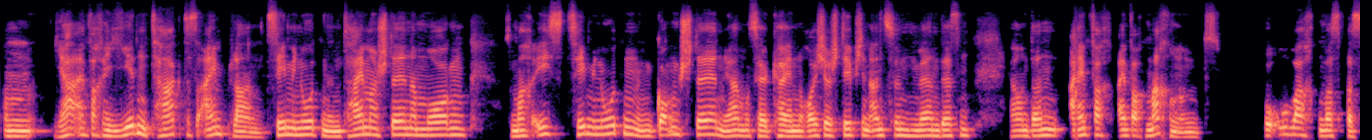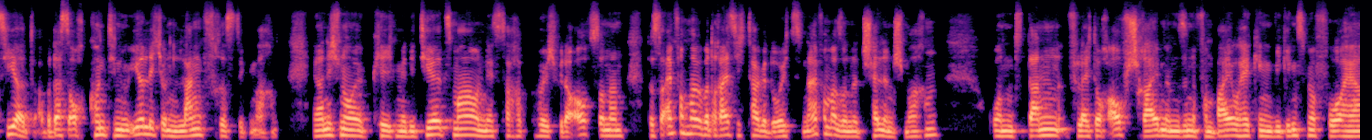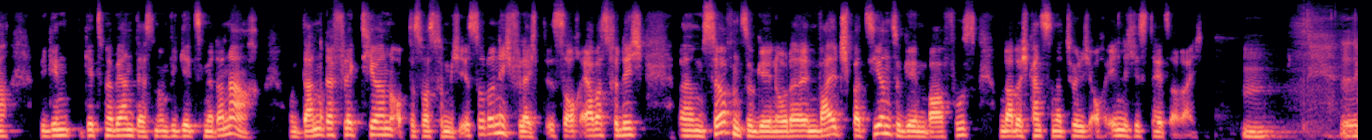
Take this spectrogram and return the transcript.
Um, ja, einfach jeden Tag das einplanen. Zehn Minuten einen Timer stellen am Morgen. So mache ich es. Zehn Minuten einen Gong stellen. Ja, muss ja kein Räucherstäbchen anzünden währenddessen. Ja, und dann einfach, einfach machen und beobachten, was passiert, aber das auch kontinuierlich und langfristig machen. Ja, nicht nur, okay, ich meditiere jetzt mal und nächsten Tag höre ich wieder auf, sondern das einfach mal über 30 Tage durchziehen, einfach mal so eine Challenge machen und dann vielleicht auch aufschreiben im Sinne von Biohacking, wie ging es mir vorher, wie geht es mir währenddessen und wie geht es mir danach. Und dann reflektieren, ob das was für mich ist oder nicht. Vielleicht ist es auch eher was für dich, ähm, surfen zu gehen oder in den Wald spazieren zu gehen, barfuß. Und dadurch kannst du natürlich auch ähnliche States erreichen. Mhm.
